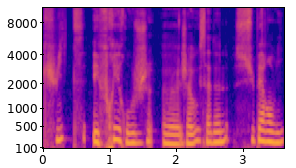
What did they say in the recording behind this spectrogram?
cuites et fruits rouges. Euh, J'avoue que ça donne super envie.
